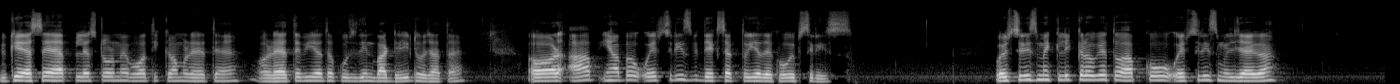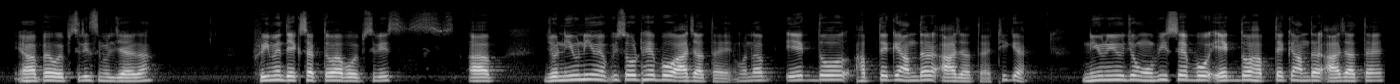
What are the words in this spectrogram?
क्योंकि ऐसे ऐप प्ले स्टोर में बहुत ही कम रहते हैं और रहते भी है तो कुछ दिन बाद डिलीट हो जाता है। और आप यहाँ पर वेब सीरीज़ भी देख सकते हो। ये देखो वेब सीरीज़ वेब सीरीज़ में क्लिक करोगे तो आपको वेब सीरीज़ मिल जाएगा। यहाँ पे वेब सीरीज़ मिल जाएगा। फ्री में देख सकते हो आप वेब सीरीज़ आप जो न्यू न्यू एपिसोड है, वो आ जाता है। मतलब एक दो हफ़्ते के अंदर आ जाता है, ठीक है? न्यू न्यू जो मूवीज़ है, वो एक दो हफ़्ते के अंदर आ जाता है।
